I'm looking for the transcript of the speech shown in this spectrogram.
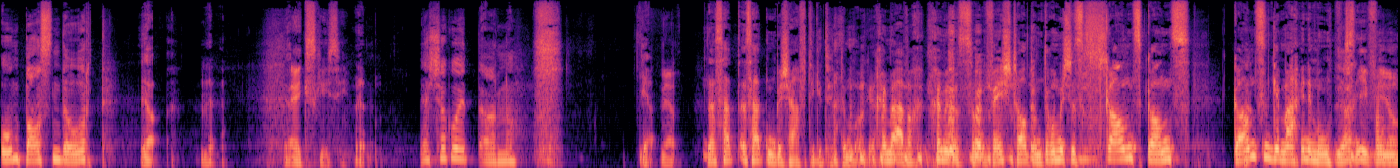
anderen unpassenden Ort. Ja. Excuse. Das ist schon gut, Arno. Ja. Ja. Das hat, das hat ihn beschäftigt heute Morgen. können wir einfach, können wir das so festhalten. Und darum ist es ganz, ganz, ganz ein gemeiner Move Ja. vom, Ja.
